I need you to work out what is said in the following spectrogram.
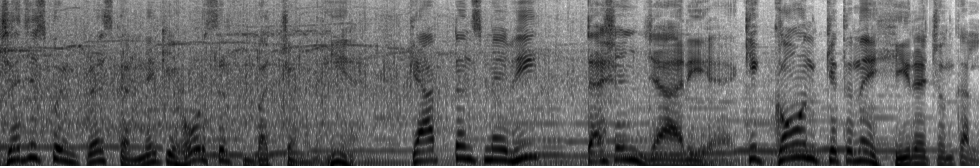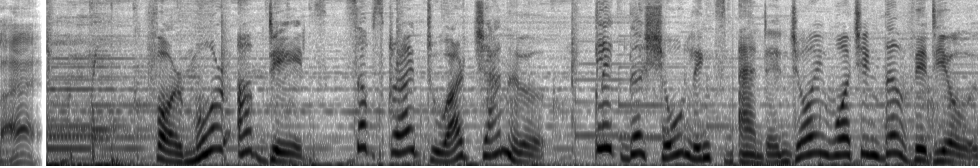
जजेस को इम्प्रेस करने की होड़ सिर्फ़ बच्चों में नहीं है। कैप्टन में भी टेंशन जारी है कि कौन कितने हीरे चुनकर लाया है। For more update subscribe to our channel click the show links and enjoy watching the videos.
